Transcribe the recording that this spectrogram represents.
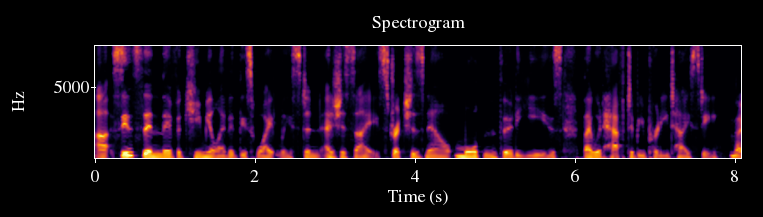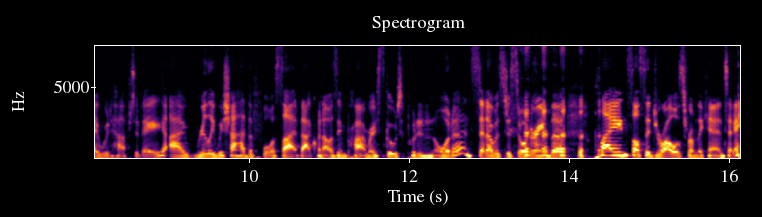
uh, since then, they've accumulated this wait list, and as you say, stretches now more than 30 years. They would have to be pretty tasty. They would have to be. I really wish I had the foresight back when I was in primary school to put in an order. Instead, I was just ordering the plain sausage rolls from the canteen.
